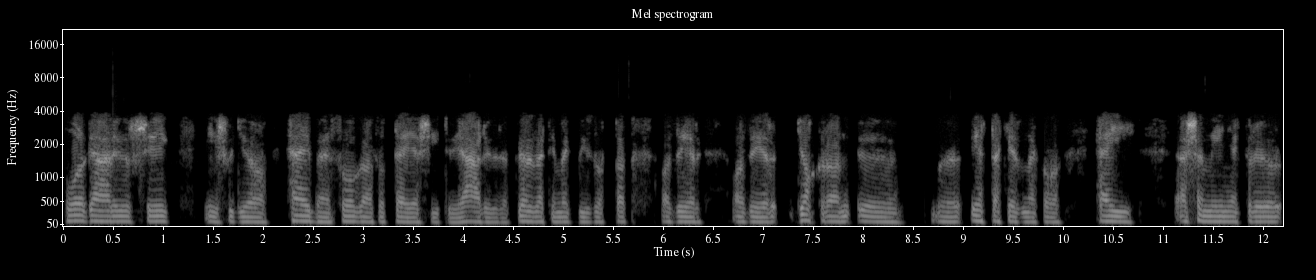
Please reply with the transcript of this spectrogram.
polgárőrség és ugye a helyben szolgálatot teljesítő járőrök, közveti megbízottak azért, azért gyakran ö, ö, értekeznek a helyi eseményekről,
